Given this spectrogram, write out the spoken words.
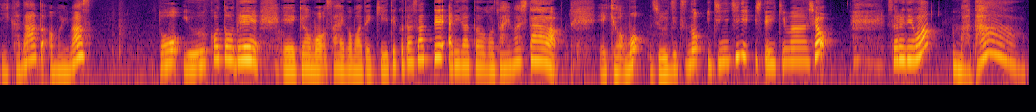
いいかなと思います。ということで、えー、今日も最後まで聞いてくださってありがとうございました。えー、今日も充実の一日にしていきましょう。それでは、また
